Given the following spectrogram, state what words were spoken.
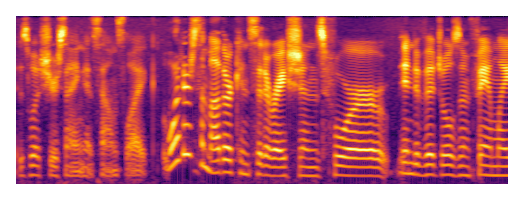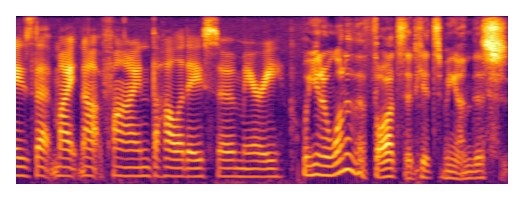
is what you're saying, it sounds like. What are some other considerations for individuals and families that might not find the holidays so merry? Well, you know, one of the thoughts that hits me on this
